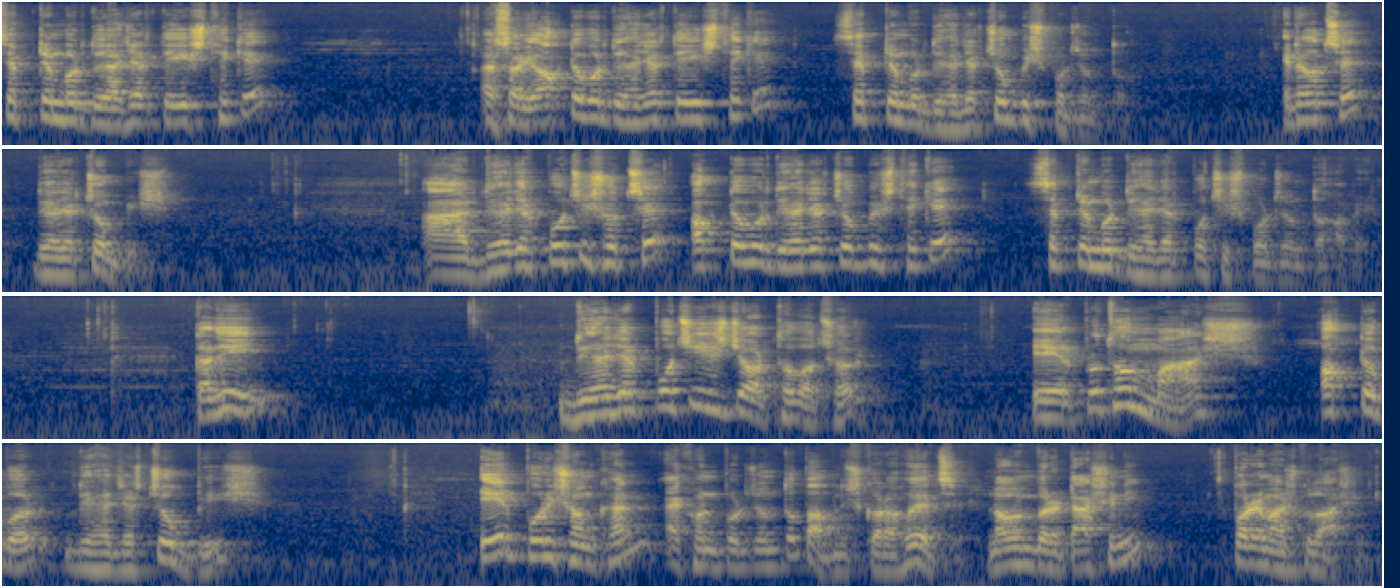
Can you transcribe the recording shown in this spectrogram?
সেপ্টেম্বর দুই হাজার তেইশ থেকে সরি অক্টোবর দুই হাজার তেইশ থেকে সেপ্টেম্বর দুই হাজার চব্বিশ পর্যন্ত এটা হচ্ছে দু হাজার চব্বিশ আর দু হাজার পঁচিশ হচ্ছে অক্টোবর দুই হাজার চব্বিশ থেকে সেপ্টেম্বর দুই হাজার পঁচিশ পর্যন্ত হবে কাজেই দুই হাজার পঁচিশ যে অর্থ বছর এর প্রথম মাস অক্টোবর দুই হাজার চব্বিশ এর পরিসংখ্যান এখন পর্যন্ত পাবলিশ করা হয়েছে নভেম্বরেটা আসেনি পরের মাসগুলো আসেনি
